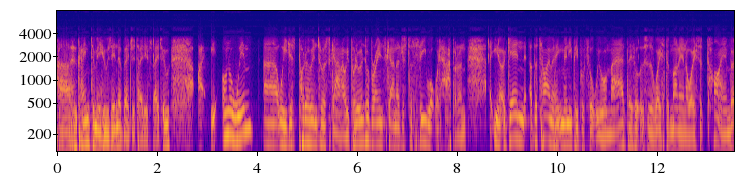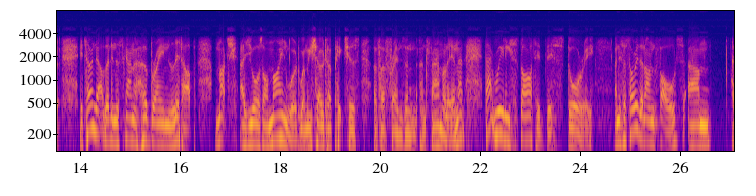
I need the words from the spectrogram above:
uh, who came to me who was in a vegetative state, who, I, on a whim, uh, we just put her into a scanner. We put her into a brain scanner just to see what would happen. And, uh, you know, again, at the time, I think many people thought we were mad. They thought this was a waste of money and a waste of time. But it turned out that in the scanner, her brain lit up much as yours or mine would when we showed her pictures of her friends and, and family. And that, that really started this story. And it's a story that unfolds. Um,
